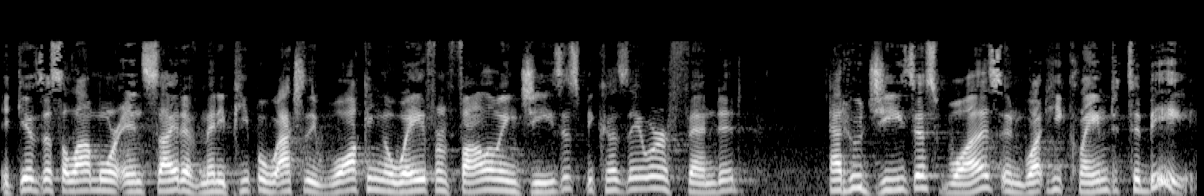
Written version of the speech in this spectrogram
it gives us a lot more insight of many people who actually walking away from following Jesus because they were offended at who Jesus was and what he claimed to be.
